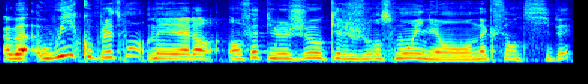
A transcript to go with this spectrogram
Ah bah oui, complètement. Mais alors, en fait, le jeu auquel je joue en ce moment, il est en accès anticipé.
